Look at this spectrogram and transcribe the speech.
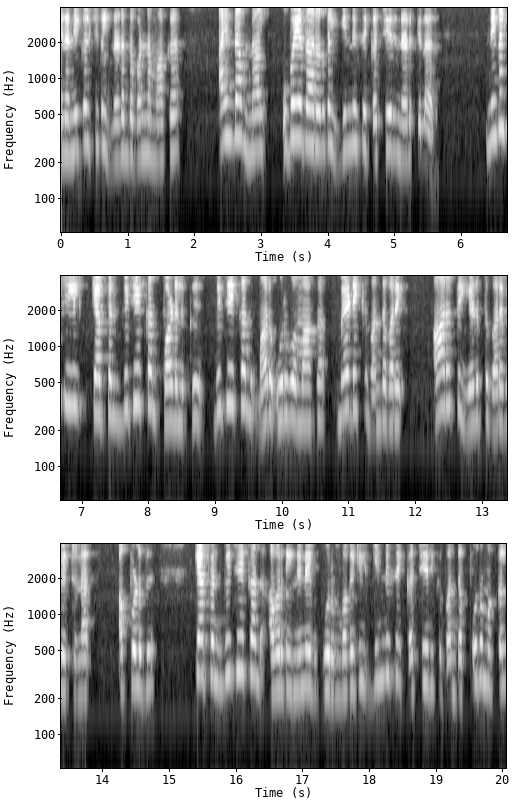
என நிகழ்ச்சிகள் நடந்த வண்ணமாக ஐந்தாம் நாள் உபயதாரர்கள் இன்னிசை கச்சேரி நடத்தினர். நிகழ்ச்சியில் கேப்டன் விஜயகாந்த் பாடலுக்கு விஜயகாந்த் மறு உருவமாக மேடைக்கு வந்தவரை ஆரத்தி எடுத்து வரவேற்றனர். அப்பொழுது கேப்டன் விஜயகாந்த் அவர்கள் நினைவு கூறும் வகையில் இன்னிசை கச்சேரிக்கு வந்த பொதுமக்கள்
